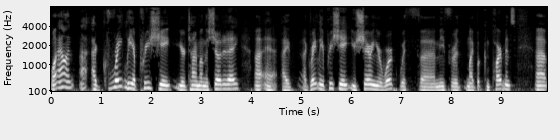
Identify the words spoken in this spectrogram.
Well, Alan, I, I, greatly appreciate your time on the show today. Uh, I, I, greatly appreciate you sharing your work with uh, me for my book Compartments. Uh,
